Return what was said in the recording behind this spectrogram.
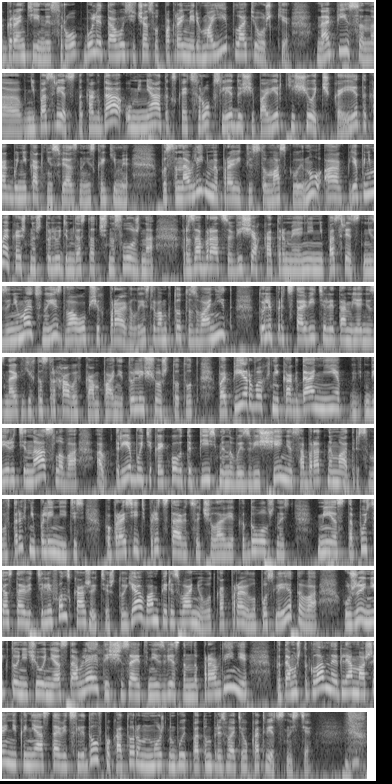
гарантийный срок. Более того, сейчас вот, по крайней мере, в моей платежке написано непосредственно, когда у меня, так сказать, срок следующей поверки счетчика. И это как бы никак не связано ни с какими постановлениями постановлениями правительства Москвы. Ну, а я понимаю, конечно, что людям достаточно сложно разобраться в вещах, которыми они непосредственно не занимаются, но есть два общих правила. Если вам кто-то звонит, то ли представители, там, я не знаю, каких-то страховых компаний, то ли еще что-то. Вот, во-первых, никогда не верите на слово, а требуйте какого-то письменного извещения с обратным адресом. Во-вторых, не поленитесь, попросите представиться человека, должность, место, пусть оставит телефон, скажите, что я вам перезвоню. Вот, как правило, после этого уже никто ничего не оставляет, исчезает в неизвестном направлении, потому что главное для мошенника не оставить следов, по которым можно будет потом призвать его к ответственности.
